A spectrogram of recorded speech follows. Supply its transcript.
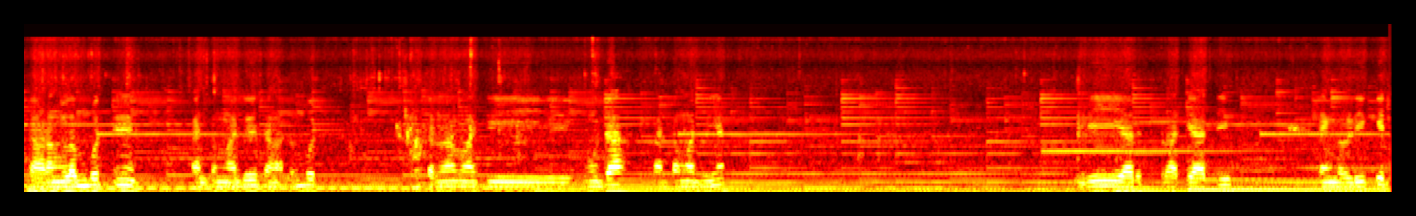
Sarang lembut ini kantong madu sangat lembut. Karena masih muda kantong madunya. Jadi harus berhati-hati senggol dikit.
